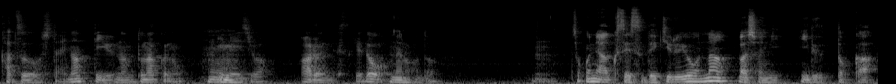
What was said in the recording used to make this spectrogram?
活動したいなっていうなんとなくのイメージはあるんですけど、なるほど。うん。そこにアクセスできるような場所にいるとか、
